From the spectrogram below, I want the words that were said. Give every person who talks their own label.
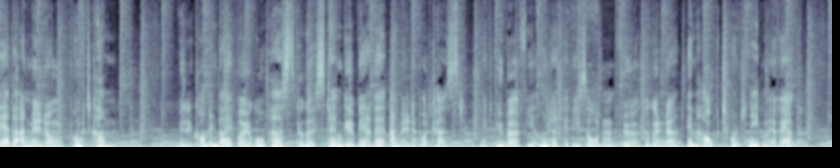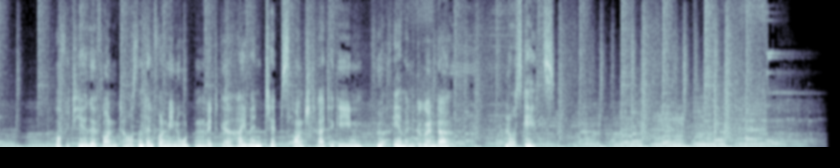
Speaker 1: Gewerbeanmeldung.com. Willkommen bei Europas größtem Gewerbeanmelde-Podcast mit über 400 Episoden für Gründer im Haupt- und Nebenerwerb. Profitiere von Tausenden von Minuten mit geheimen Tipps und Strategien für Firmengründer. Los geht's!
